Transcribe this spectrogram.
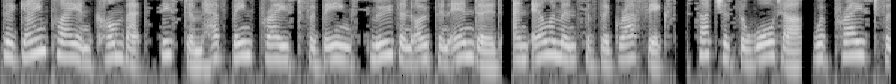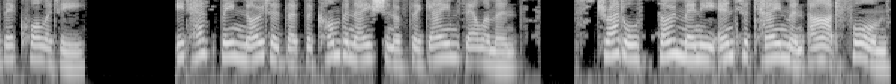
The gameplay and combat system have been praised for being smooth and open-ended, and elements of the graphics, such as the water, were praised for their quality. It has been noted that the combination of the game's elements straddles so many entertainment art forms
